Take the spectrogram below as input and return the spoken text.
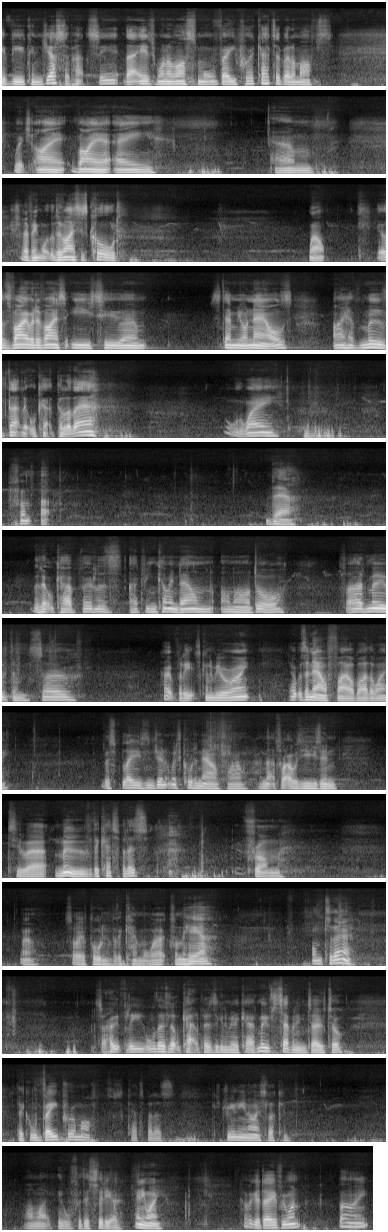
if you can just about see it, that is one of our small vapourer caterpillar moths, which I, via a, um, should I think what the device is called? Well, it was via a device that you use to um, stem your nails. I have moved that little caterpillar there, all the way from up there. The little caterpillars had been coming down on our door, so I had moved them, so hopefully it's going to be alright. It was a nail file, by the way. This, ladies and gentlemen, is called a nail file, and that's what I was using to uh, move the caterpillars from, well, sorry, in for the camera work, from here onto there. So hopefully all those little caterpillars are going to be okay. I've moved seven in total. They're called vapourer moths, caterpillars. Extremely nice looking. Unlike the all for this video. Anyway, have a good day everyone. Bye.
